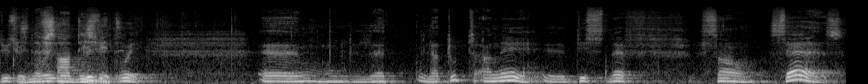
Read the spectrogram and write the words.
18, 1918. Oui. Euh, la, la toute année euh, 1916,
